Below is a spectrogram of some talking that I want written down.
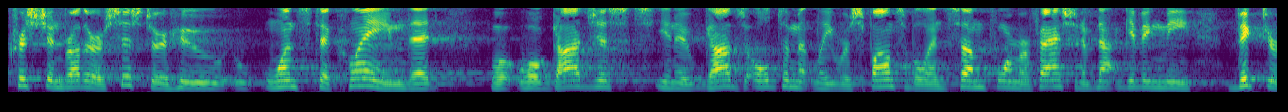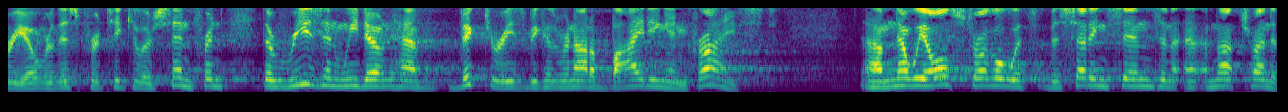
Christian brother or sister who wants to claim that well, well, God just, you know, God's ultimately responsible in some form or fashion of not giving me victory over this particular sin. Friend, the reason we don't have victory is because we're not abiding in Christ. Um, now, we all struggle with besetting sins, and I'm not trying to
